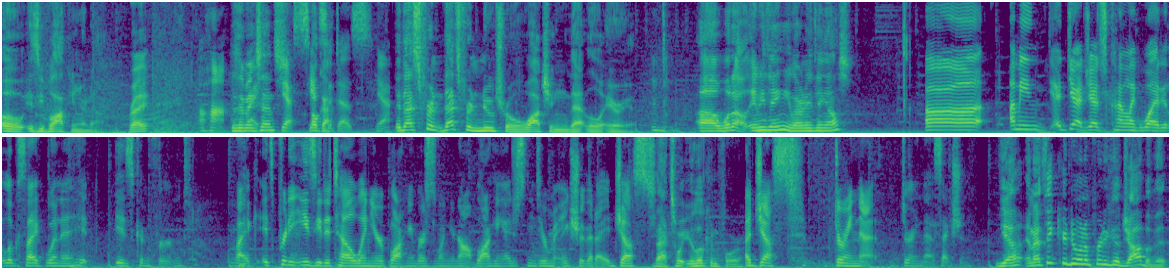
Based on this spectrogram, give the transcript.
oh, is he blocking or not, right? Uh huh. Does that make sense? Yes, yes, Okay. it does. Yeah. That's for that's for neutral watching that little area. Uh, what else? Anything? You learn anything else? Uh, I mean, yeah, just kind of like what it looks like when a hit is confirmed. Like it's pretty easy to tell when you're blocking versus when you're not blocking. I just need to make sure that I adjust That's what you're looking for. adjust during that during that section. Yeah, and I think you're doing a pretty good job of it.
